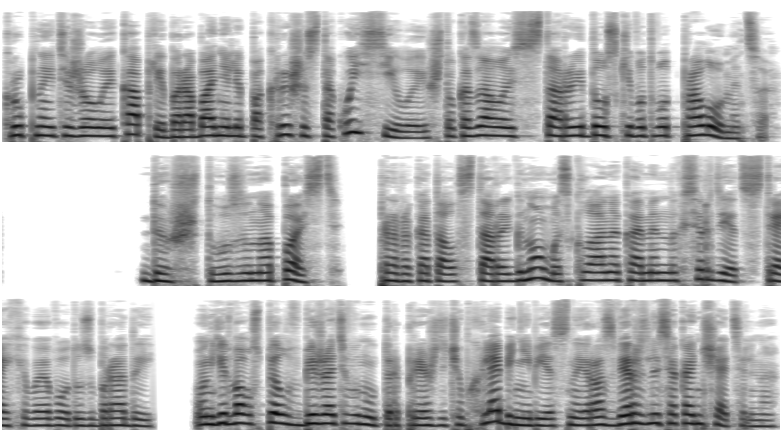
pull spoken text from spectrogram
Крупные тяжелые капли барабанили по крыше с такой силой, что казалось, старые доски вот-вот проломятся. «Да что за напасть!» — пророкотал старый гном из клана каменных сердец, стряхивая воду с бороды. Он едва успел вбежать внутрь, прежде чем хляби небесные разверзлись окончательно.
